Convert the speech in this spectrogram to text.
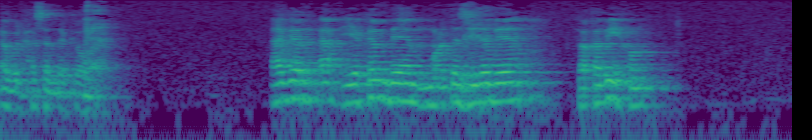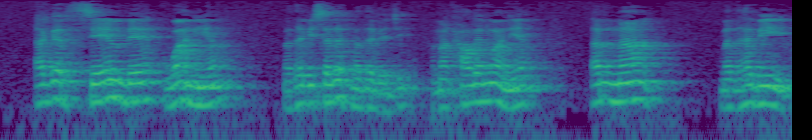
ئەو الحەسەن دەکەوە ئەگەر یەکەم بێ بێ فقبيح. ئەگەر سێم بێ وانە مذهبی سەلف مذهبێتی ئەمان حاڵێن وانە ئەمما مذهبي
